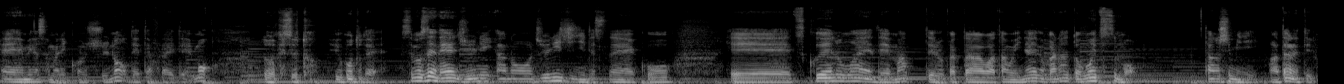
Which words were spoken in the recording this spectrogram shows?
えー、皆様に今週の Data Friday もお届けするということですいませんね 12, あの12時にですねこう、えー、机の前で待ってる方は多分いないのかなと思いつつも楽しみに待たれている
